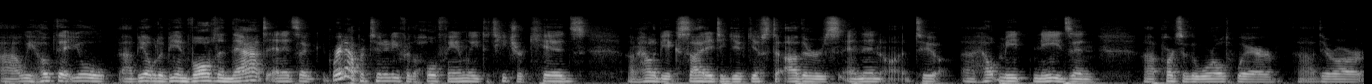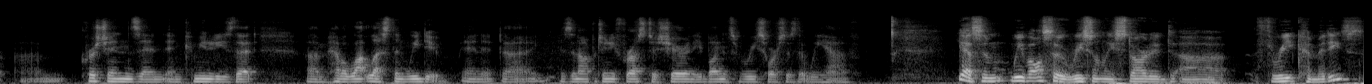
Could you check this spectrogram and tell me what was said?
uh, we hope that you'll uh, be able to be involved in that, and it's a great opportunity for the whole family to teach your kids um, how to be excited to give gifts to others, and then uh, to uh, help meet needs in uh, parts of the world where there are um, Christians and, and communities that um, have a lot less than we do, and it uh, is an opportunity for us to share in the abundance of resources that we have. Yes, and we've also recently started uh, three committees,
